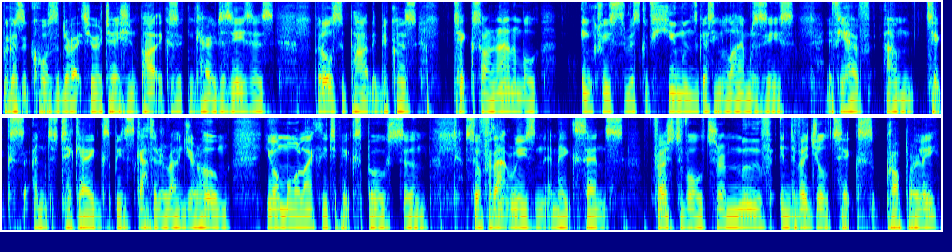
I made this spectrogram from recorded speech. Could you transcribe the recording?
because it causes direct irritation, partly because it can carry diseases, but also partly because ticks on an animal increase the risk of humans getting Lyme disease. If you have um, ticks and tick eggs being scattered around your home, you're more likely to be exposed to them. So, for that reason, it makes sense, first of all, to remove individual ticks properly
